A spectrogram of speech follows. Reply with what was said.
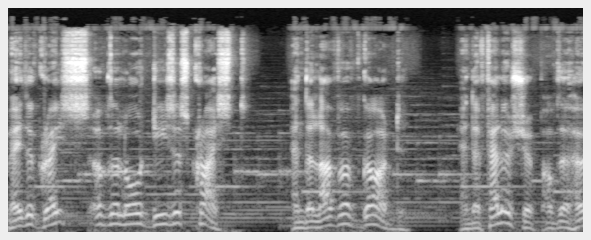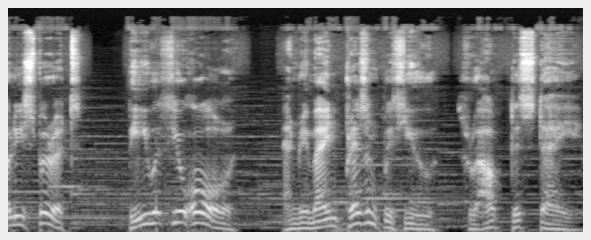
May the grace of the Lord Jesus Christ, and the love of God, and the fellowship of the Holy Spirit be with you all and remain present with you throughout this day.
